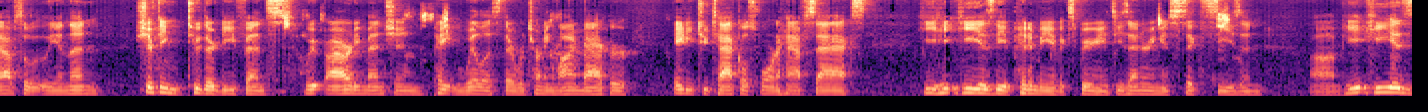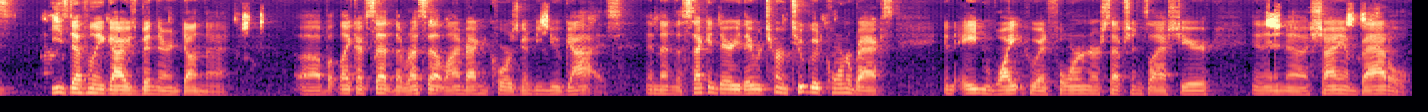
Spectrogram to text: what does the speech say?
Absolutely, and then shifting to their defense, we I already mentioned Peyton Willis, their returning linebacker, 82 tackles, four and a half sacks. He, he, he is the epitome of experience. He's entering his sixth season. Um, he, he is he's definitely a guy who's been there and done that. Uh, but like I've said, the rest of that linebacking corps is going to be new guys. And then the secondary, they returned two good cornerbacks in Aydan White, who had four interceptions last year, and then uh, Shyheim Battle.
